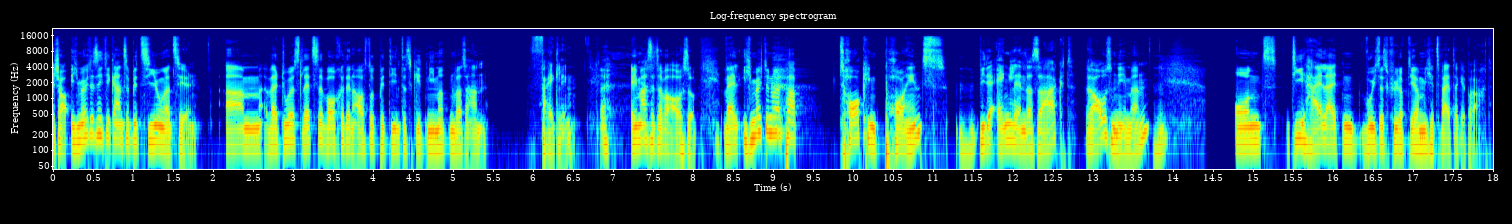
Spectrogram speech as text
Schau, ich möchte jetzt nicht die ganze Beziehung erzählen, ähm, weil du hast letzte Woche den Ausdruck bedient, das geht niemandem was an. Feigling. Ich mache es jetzt aber auch so, weil ich möchte nur ein paar Talking Points, wie der Engländer sagt, rausnehmen und die highlighten, wo ich das Gefühl habe, die haben mich jetzt weitergebracht.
